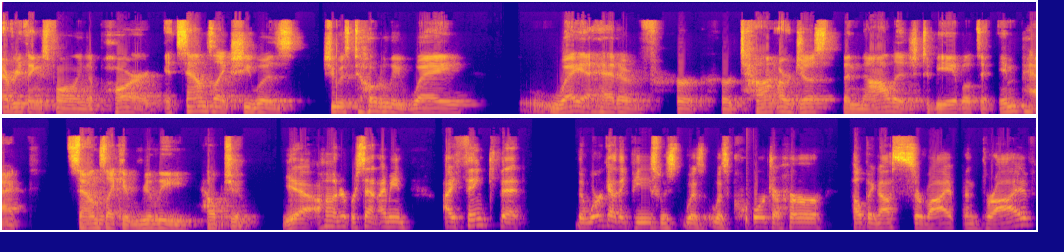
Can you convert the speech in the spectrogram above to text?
everything's falling apart. It sounds like she was she was totally way way ahead of her her time or just the knowledge to be able to impact sounds like it really helped you. Yeah 100% i mean i think that the work ethic piece was was was core to her helping us survive and thrive.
